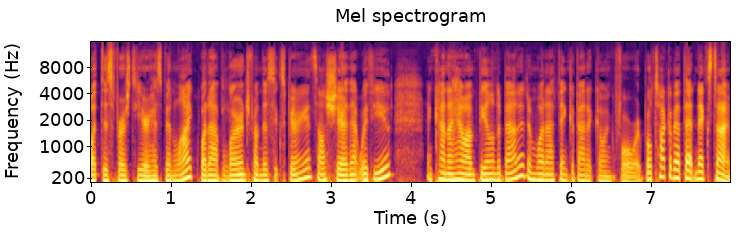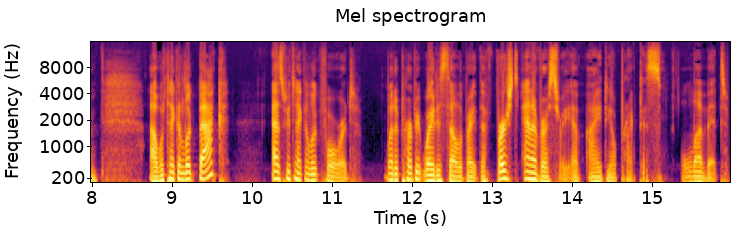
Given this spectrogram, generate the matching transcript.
what this first year has been like, what I've learned from this experience. I'll share that with you and kind of how I'm feeling about it and what I think about it going forward. We'll talk about that next time. Uh, we'll take a look back as we take a look forward. What a perfect way to celebrate the first anniversary of Ideal Practice. Love it.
